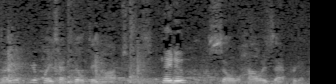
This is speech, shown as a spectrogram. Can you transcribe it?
Now, your, your plays have built-in options, They do. so how is that predictable?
